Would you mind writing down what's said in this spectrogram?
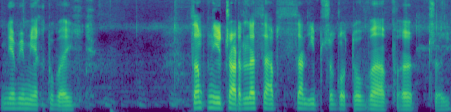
Nie wiem jak tu wejść. Zamknij Charlesa w sali przygotowawczej.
